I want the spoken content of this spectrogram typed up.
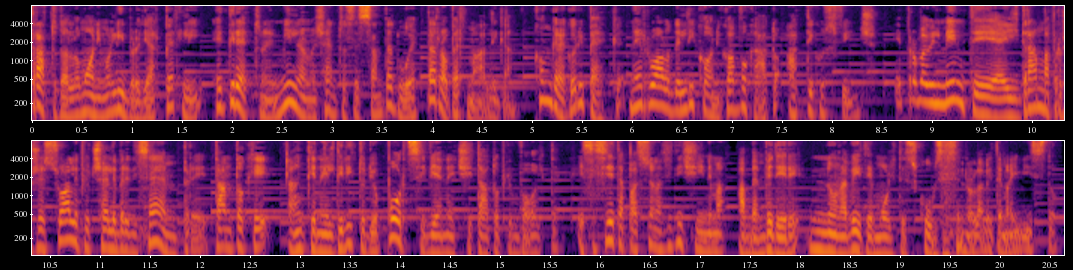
tratto dall'omonimo libro di Harper Lee e diretto nel 1962 da Robert Mulligan, con Gregory Peck nel ruolo dell'iconico avvocato Atticus Finch. E probabilmente è il dramma processuale più celebre di sempre, tanto che anche nel diritto di opporsi viene citato più volte. E se siete appassionati di cinema, a ben vedere, non avete molte scuse se non l'avete mai visto.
